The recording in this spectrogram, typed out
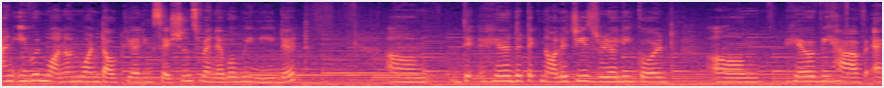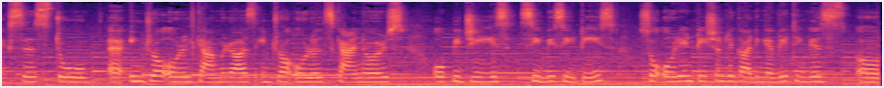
and even one-on-one doubt clearing sessions whenever we need it. Um, the, here the technology is really good. Um, here we have access to uh, intraoral cameras, intraoral scanners, OPGs, CBCTs. So orientation regarding everything is uh,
